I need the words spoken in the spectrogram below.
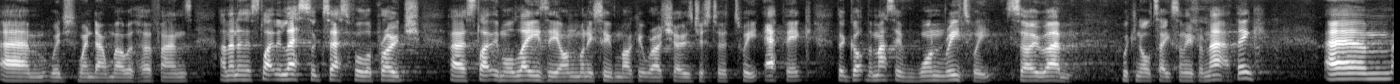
um, which went down well with her fans. And then a slightly less successful approach, uh, slightly more lazy on Money Supermarket, where I chose just to tweet epic, that got the massive one retweet. So um, we can all take something from that, I think. Um,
